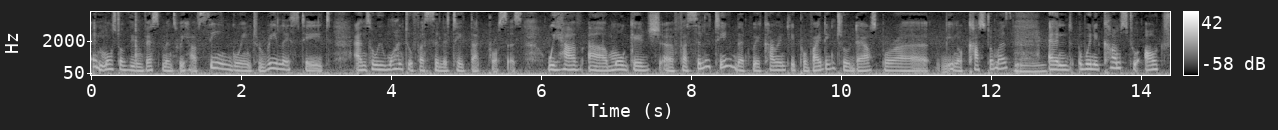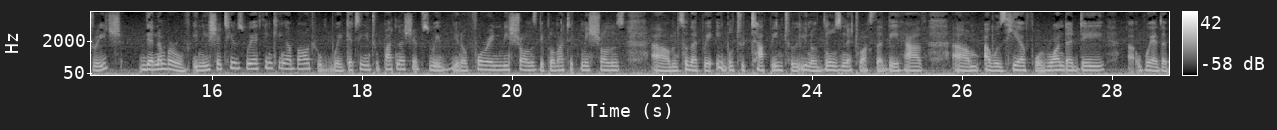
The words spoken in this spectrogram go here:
And most of the investments we have seen go into real estate, and so we want to facilitate that process. We have a mortgage uh, facility that we're currently providing to diaspora, you know, customers. Mm. And when it comes to outreach, there are a number of initiatives we're thinking about. We're getting into partnerships with, you know, foreign missions, diplomatic missions, um, so that we're able to tap into, you know, those networks that they have. Um, I was here for Rwanda Day, uh, where the,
